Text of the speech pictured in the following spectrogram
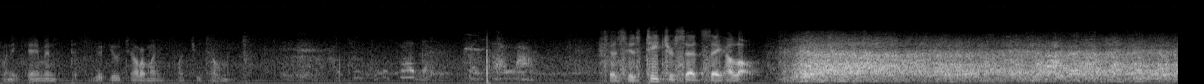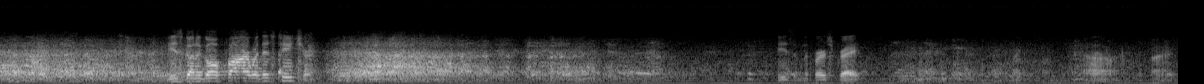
when he came in, you, you tell him what, what you told me. Says his teacher said, "Say hello." He's going to go far with his teacher. He's in the first grade. Oh, right.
